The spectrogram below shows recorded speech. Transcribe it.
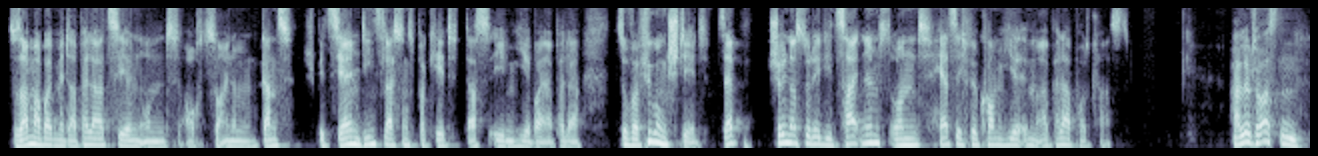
Zusammenarbeit mit Appella erzählen und auch zu einem ganz speziellen Dienstleistungspaket, das eben hier bei Appella zur Verfügung steht. Sepp, schön, dass du dir die Zeit nimmst und herzlich willkommen hier im Appella Podcast. Hallo Thorsten,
